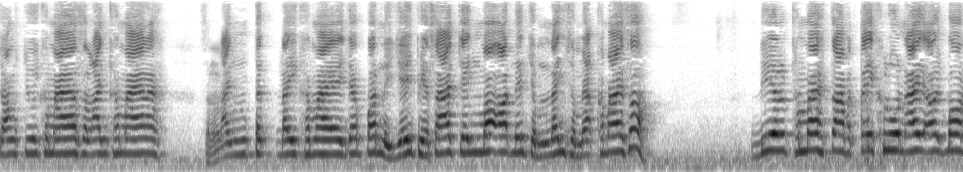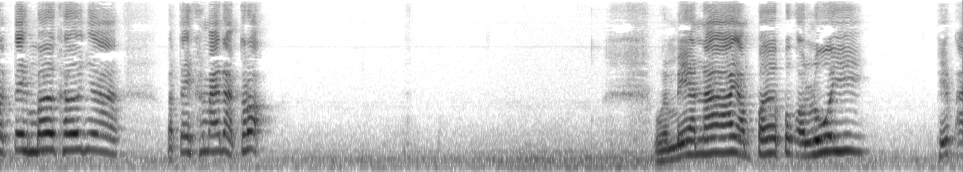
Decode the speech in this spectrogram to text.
ចង់ជួយខ្មែរស្រឡាញ់ខ្មែរណាស្រឡាញ់ទឹកដីខ្មែរអីចឹងប៉ុន្តែនិយាយភាសាចេញមកអត់មានចំណេញសម្រាប់ខ្មែរសោះដៀលថ្មេះតាប្រទេសខ្លួនឯងឲ្យបរទេសមើលឃើញប្រទេសខ្មែរណាអាក្រក់វាមានហើយអំពើពុកអលួយ ភាពអ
